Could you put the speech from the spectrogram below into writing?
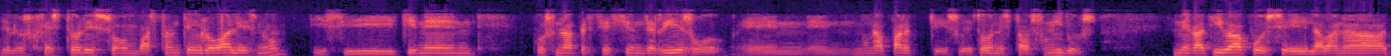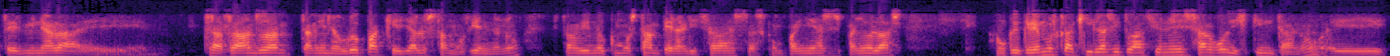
de los gestores son bastante globales, ¿no? Y si tienen pues una percepción de riesgo en, una parte, sobre todo en Estados Unidos, negativa, pues eh, la van a terminar eh, trasladando también a Europa, que ya lo estamos viendo, ¿no? Estamos viendo cómo están penalizadas esas compañías españolas, aunque creemos que aquí la situación es algo distinta, ¿no? Eh,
